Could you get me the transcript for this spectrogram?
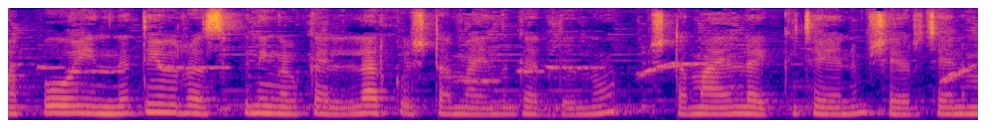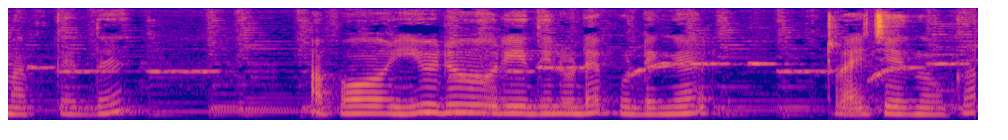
അപ്പോൾ ഇന്നത്തെ ഒരു റെസിപ്പി നിങ്ങൾക്ക് എല്ലാവർക്കും ഇഷ്ടമായെന്ന് കരുതുന്നു. ഇഷ്ടമായ ലൈക്ക് ചെയ്യാനും ഷെയർ ചെയ്യാനും മറക്കരുത്. അപ്പോൾ ഈ ഒരു രീതിയിലൂടെ പുഡിങ് ട്രൈ ചെയ്ത് നോക്കുക.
